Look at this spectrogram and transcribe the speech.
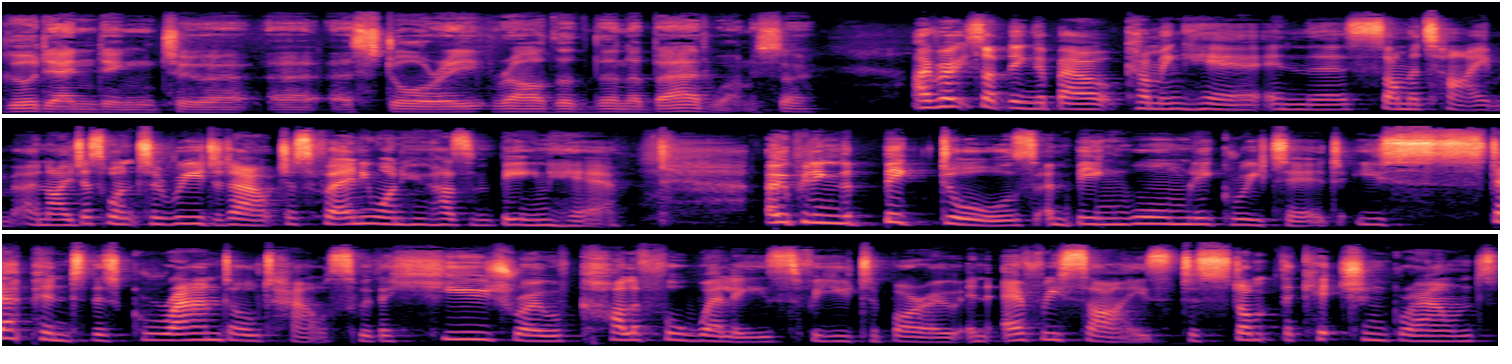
good ending to a, a, a story rather than a bad one. So. I wrote something about coming here in the summertime, and I just want to read it out just for anyone who hasn't been here. Opening the big doors and being warmly greeted, you step into this grand old house with a huge row of colourful wellies for you to borrow in every size to stomp the kitchen grounds,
